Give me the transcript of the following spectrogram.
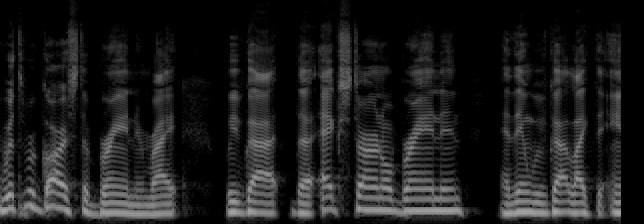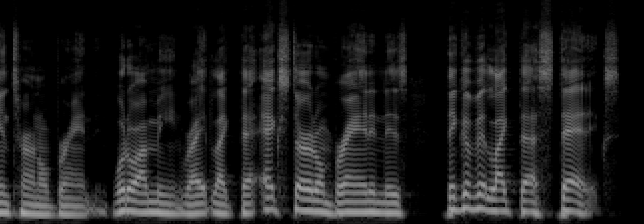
with regards to branding, right? We've got the external branding and then we've got like the internal branding. What do I mean, right? Like the external branding is think of it like the aesthetics,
